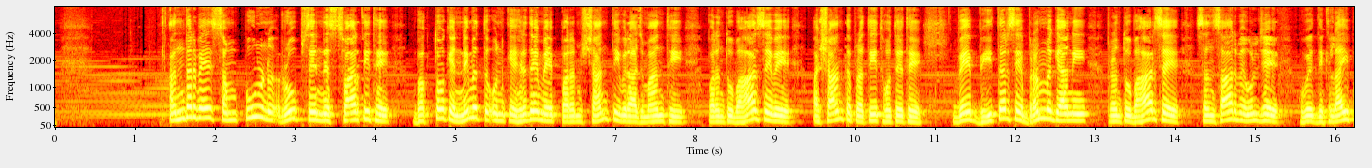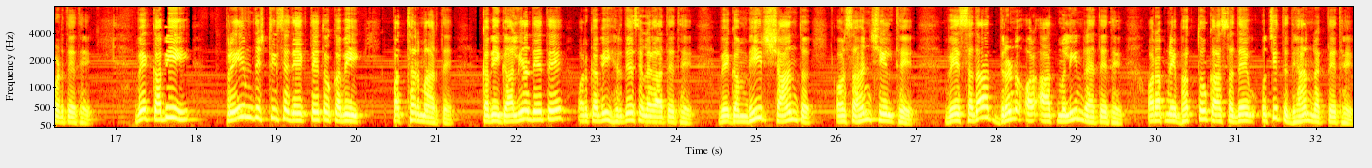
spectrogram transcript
अंदर वे संपूर्ण रूप से निस्वार्थी थे। भक्तों के निमित्त उनके हृदय में परम शांति विराजमान थी, परंतु बाहर से वे अशांत प्रतीत होते थे। वे भीतर से ब्रह्म ज्ञानी परंतु बाहर से संसार में उलझे हुए दिखलाई पड़ते थे। वे कभी प्रेम दृष्टि से देखते तो कभी पत्थर मारते। कभी गालियाँ देते और कभी हृदय से लगाते थे। वे गंभीर, शांत और सहनशील थे। वे सदा दृढ़ और आत्मलीन रहते थे और अपने भक्तों का सदैव उचित ध्यान रखते थे।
